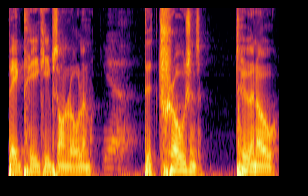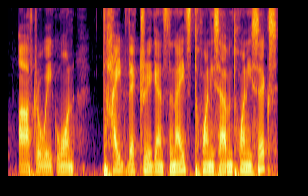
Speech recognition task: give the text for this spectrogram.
Big T keeps on rolling. Yeah. The Trojans 2 0 after week one. Tight victory against the Knights 27 26.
